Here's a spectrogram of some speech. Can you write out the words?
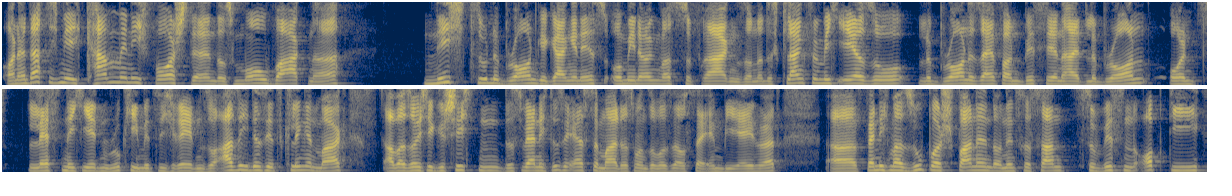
Und dann dachte ich mir, ich kann mir nicht vorstellen, dass Mo Wagner nicht zu LeBron gegangen ist, um ihn irgendwas zu fragen, sondern das klang für mich eher so, LeBron ist einfach ein bisschen halt LeBron und lässt nicht jeden Rookie mit sich reden. So assi das jetzt klingen mag, aber solche Geschichten, das wäre nicht das erste Mal, dass man sowas aus der NBA hört. Äh, Fände ich mal super spannend und interessant zu wissen, ob die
